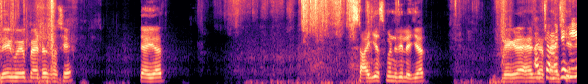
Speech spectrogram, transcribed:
वेगवेगळे पॅटर्न असे. त्याच्यात साईजेस पण दिले वेगळ्या अच्छा म्हणजे ही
